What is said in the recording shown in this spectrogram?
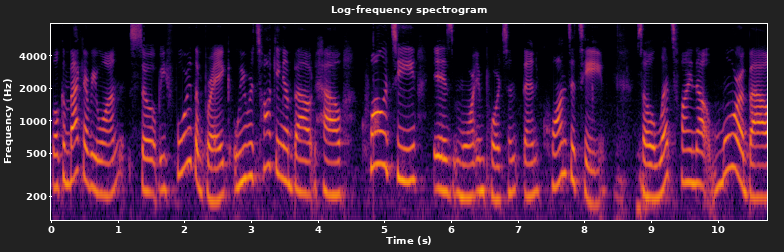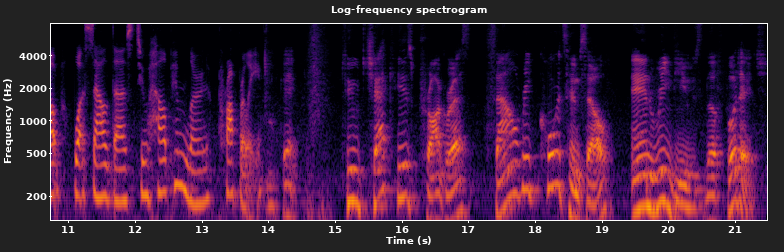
Welcome back, everyone. So, before the break, we were talking about how quality is more important than quantity. Mm-hmm. So, let's find out more about what Sal does to help him learn properly. Okay. To check his progress, Sal records himself and reviews the footage.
